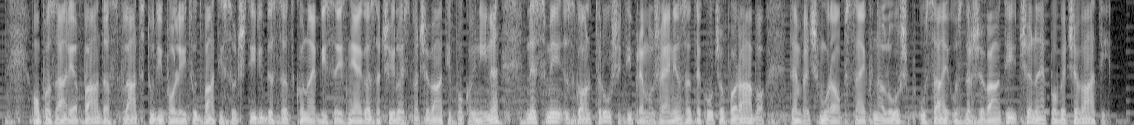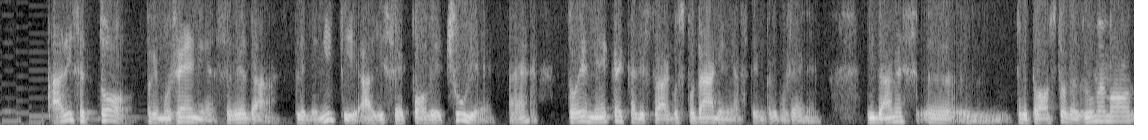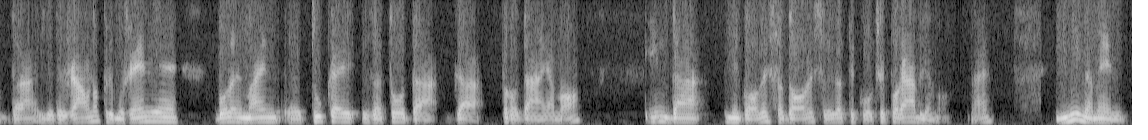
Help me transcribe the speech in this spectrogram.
Opozarja pa, da sklad tudi po letu 2040, ko naj bi se iz njega začelo izplačevati pokojnine, ne sme zgolj trošiti premoženja za tekočo porabo, temveč mora obseg naložb vsaj vzdrževati, če ne povečevati. Ali se to premoženje seveda plemeniti ali se povečuje, ne? to je nekaj, kar je stvar gospodarjenja s tem premoženjem. Mi danes eh, preprosto razumemo, da je državno premoženje eh, bolj ali manj eh, tukaj zato, da ga prodajamo in da njegove sadove seveda tekoče porabljamo. Ne? Ni namen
